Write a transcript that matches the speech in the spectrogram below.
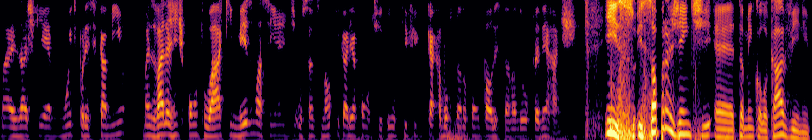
mas acho que é muito por esse caminho. Mas vale a gente pontuar que mesmo assim gente, o Santos não ficaria com o título que, fica, que acabou ficando com o paulistano do Friedenreich. Isso, e só pra gente é, também colocar, Vini,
